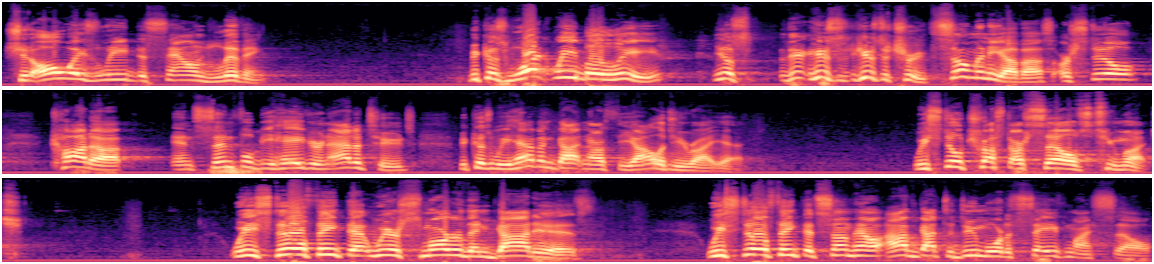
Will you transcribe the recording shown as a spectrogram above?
should always lead to sound living. Because what we believe, you know, here's, here's the truth. So many of us are still caught up in sinful behavior and attitudes because we haven't gotten our theology right yet. We still trust ourselves too much. We still think that we're smarter than God is. We still think that somehow I've got to do more to save myself.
